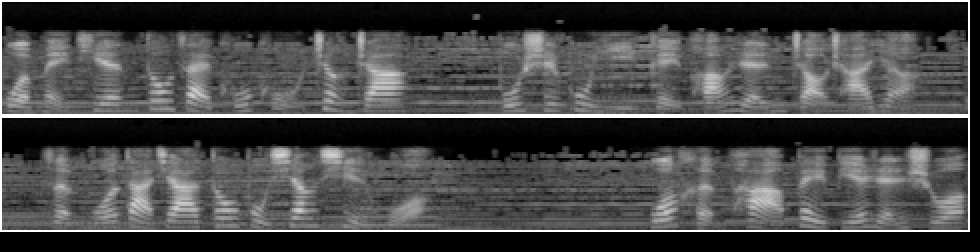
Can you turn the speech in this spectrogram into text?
我每天都在苦苦挣扎，不是故意给旁人找茬呀，怎么大家都不相信我？我很怕被别人说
